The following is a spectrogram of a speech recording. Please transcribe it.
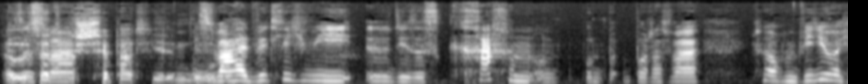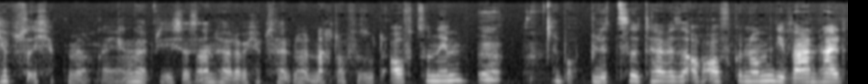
Also, Also, es, es, hat war, gescheppert hier im Wohnmobil. es war halt wirklich wie äh, dieses Krachen und, und boah, das war ich hab auch ein Video. Ich habe ich hab mir auch gar nicht angehört, wie sich das anhört, aber ich habe es halt heute Nacht auch versucht aufzunehmen. Ja. Ich habe auch Blitze teilweise auch aufgenommen. Die waren halt,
